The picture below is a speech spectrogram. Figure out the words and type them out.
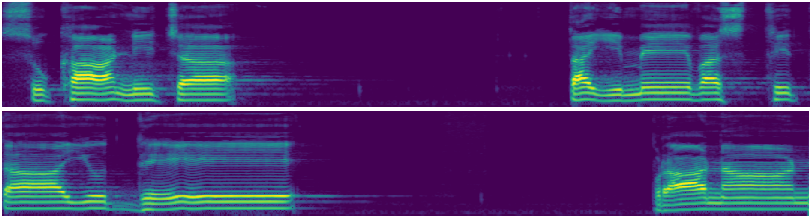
సుఖాని చ त इमेव स्थिता युद्धे प्राणान्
